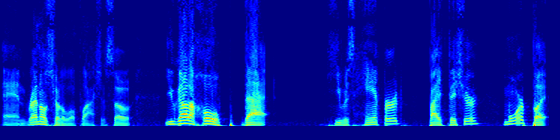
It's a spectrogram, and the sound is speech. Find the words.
and Reynolds showed a little flashes. So you gotta hope that he was hampered by Fisher more, but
